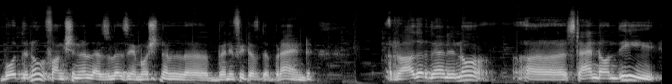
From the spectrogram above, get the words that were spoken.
both you know functional as well as emotional uh, benefit of the brand rather than you know uh, stand on the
